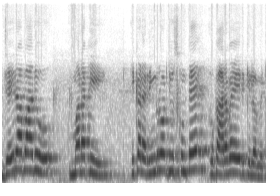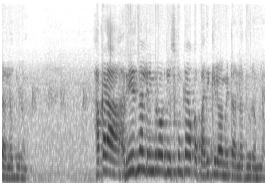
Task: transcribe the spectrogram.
జైరాబాదు మనకి ఇక్కడ రింగ్ రోడ్ చూసుకుంటే ఒక అరవై ఐదు కిలోమీటర్ల దూరం. అక్కడ రీజనల్ రింగ్ రోడ్ చూసుకుంటే ఒక పది కిలోమీటర్ల దూరంలో.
